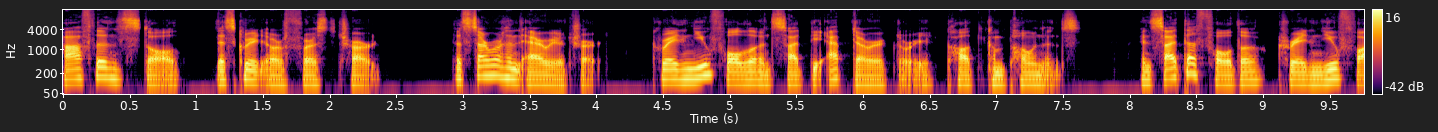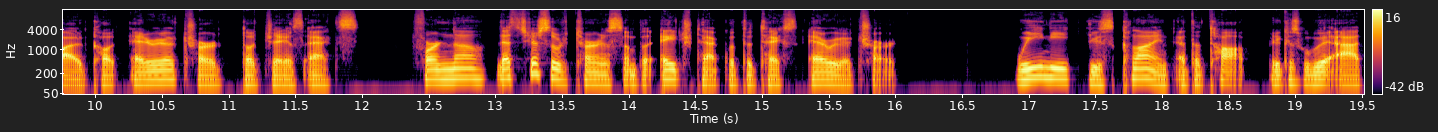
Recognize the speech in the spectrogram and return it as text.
After install, let's create our first chart. Let's start with an area chart. Create a new folder inside the app directory called components. Inside that folder, create a new file called areachart.jsx. For now, let's just return a simple h tag with the text area chart. We need use client at the top because we will add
